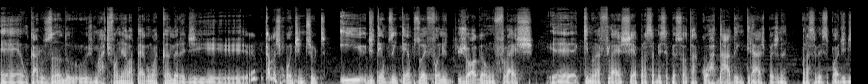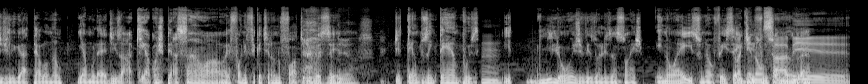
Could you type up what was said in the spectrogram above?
é, um cara usando o smartphone, ela pega uma câmera de aquelas point and shoot e de tempos em tempos o iPhone joga um flash, é, que não é flash, é pra saber se a pessoa tá acordada, entre aspas, né? Pra saber se pode desligar a tela ou não. E a mulher diz, ah, aqui é a conspiração, ó, o iPhone fica tirando foto de você Deus. de tempos em tempos. Hum. E milhões de visualizações. E não é isso, né? O Face Pra ID quem não funcionando. sabe, é.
